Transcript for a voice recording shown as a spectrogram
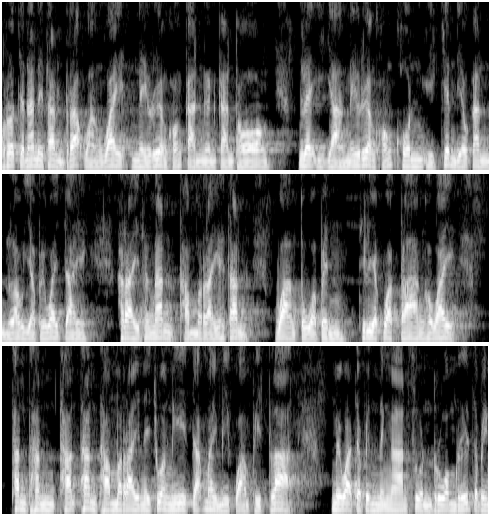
เพราะฉะนั้นในท่านระวังไว้ในเรื่องของการเงินการทองและอีกอย่างในเรื่องของคนอีกเช่นเดียวกัน เราอย่าไปไว้ใจ ใครทั้งนั้นทำอะไรให้ท่านวางตัวเป็นที่เรียกว่ากลางเอาไว้ ท่านท่านท่านท่านทำอะไรในช่วงนี้จะไม่มีความผิดพลาด ไม่ว่าจะเป็นในงานส่วนรวมหรือจะเป็น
